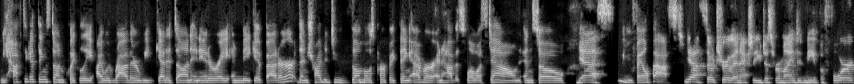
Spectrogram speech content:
We have to get things done quickly. I would rather we get it done and iterate and make it better than try to do the most perfect thing ever and have it slow us down. And so, yes, you fail fast. Yeah, so true. And actually, you just reminded me before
